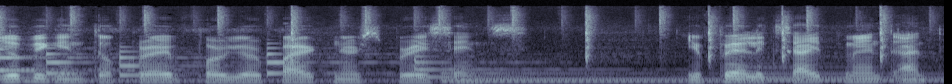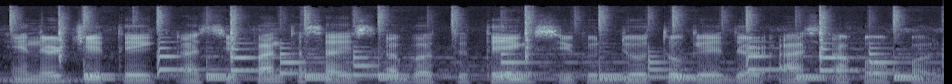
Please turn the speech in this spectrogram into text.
you begin to crave for your partner's presence. You feel excitement and energetic as you fantasize about the things you could do together as a couple.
